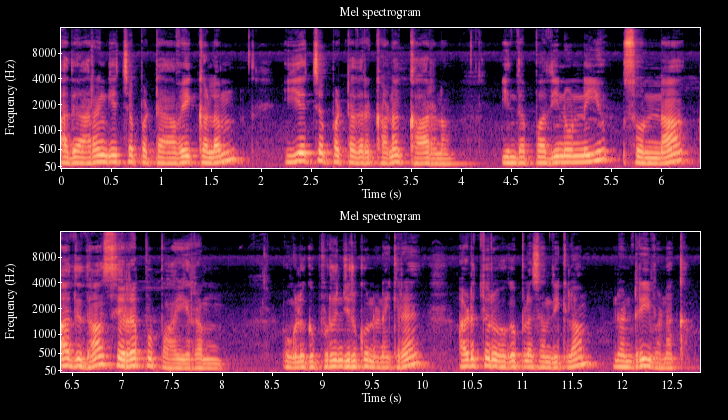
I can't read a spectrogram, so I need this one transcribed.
அது அரங்கேற்றப்பட்ட அவைக்களம் இயற்றப்பட்டதற்கான காரணம். இந்த பதினொன்னையும் சொன்னால் அதுதான் சிறப்பு பாயிரம். உங்களுக்கு புரிஞ்சிருக்கும்னு நினைக்கிறேன். அடுத்த ஒரு வகுப்பில் சந்திக்கலாம். நன்றி வணக்கம்.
